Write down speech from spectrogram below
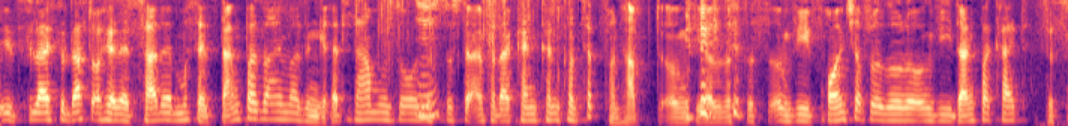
jetzt vielleicht so dachte, auch ja, der Zar, der muss jetzt dankbar sein, weil sie ihn gerettet haben und so, und dass, dass ihr einfach da kein, kein Konzept von habt irgendwie. Also, dass das irgendwie Freundschaft oder so oder irgendwie Dankbarkeit, dass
